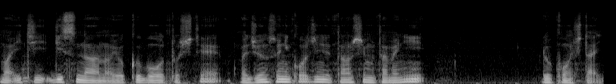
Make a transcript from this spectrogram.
まあ、一リスナーの欲望として、まあ、純粋に個人で楽しむために録音したい。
